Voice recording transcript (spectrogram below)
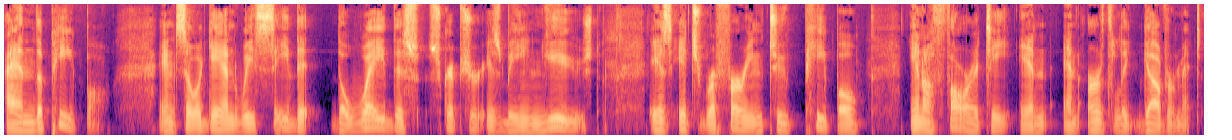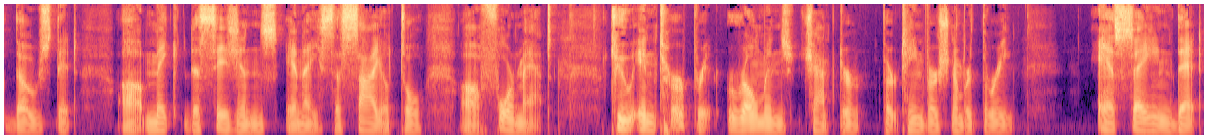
and the people. And so again, we see that the way this scripture is being used is it's referring to people in authority in an earthly government, those that uh, make decisions in a societal uh, format. To interpret Romans chapter 13, verse number 3, as saying that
